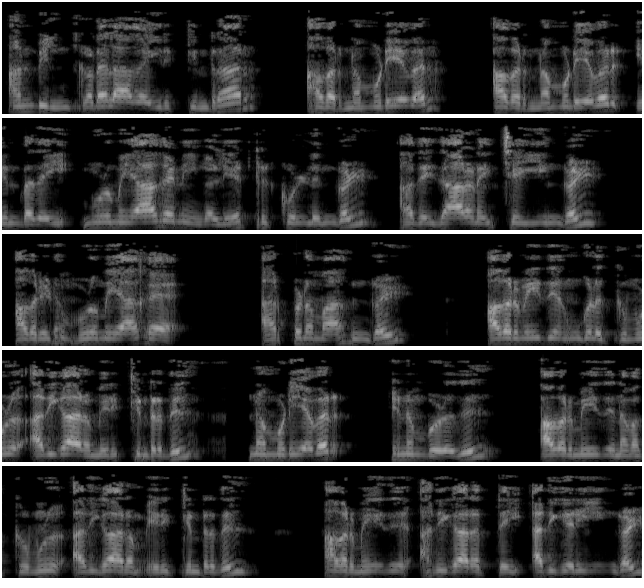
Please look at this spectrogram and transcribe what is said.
அன்பின் கடலாக இருக்கின்றார். அவர் நம்முடையவர் அவர் நம்முடையவர் என்பதை முழுமையாக நீங்கள் ஏற்றுக்கொள்ளுங்கள். அதை தாரணை செய்யுங்கள். அவரிடம் முழுமையாக அர்ப்பணமாகுங்கள். அவர் மீது உங்களுக்கு முழு அதிகாரம் இருக்கின்றது. நம்முடையவர் எனும் பொழுது அவர் மீது நமக்கு முழு அதிகாரம் இருக்கின்றது. அவர் மீது அதிகாரத்தை அதிகரியுங்கள்.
